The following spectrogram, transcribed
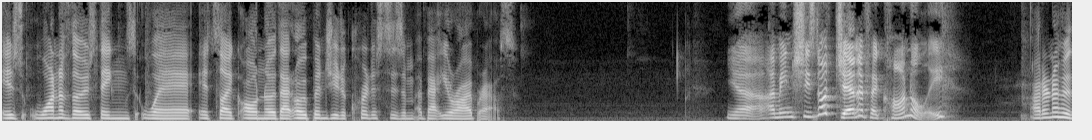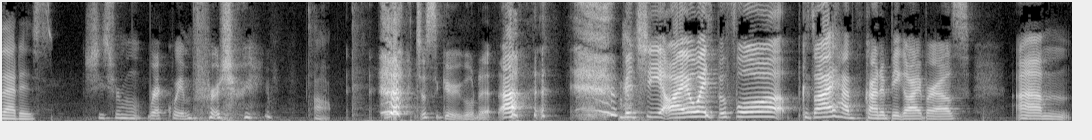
is one of those things where it's like, oh no, that opens you to criticism about your eyebrows. Yeah, I mean she's not Jennifer Connelly. I don't know who that is. She's from Requiem for a Dream. Oh. Just googled it. but she, I always before because I have kind of big eyebrows. Um,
